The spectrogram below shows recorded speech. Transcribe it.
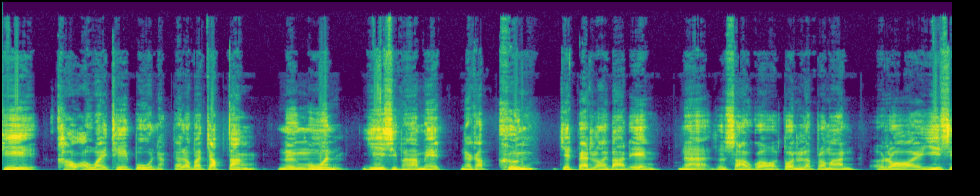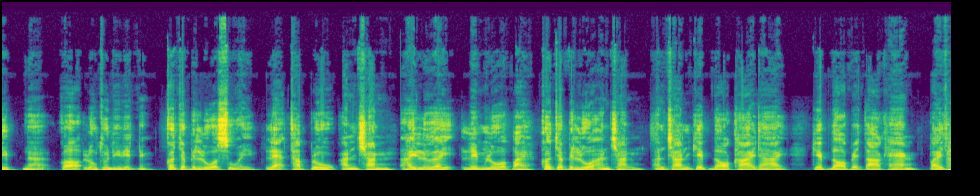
ที่เขาเอาไว้เทปูนอะแต่เรามาจับตั้ง 1 ม้วน 25 เมตรนะครับขึง 7-800 บาทเองนะส่วนเสาก็ต้นละประมาณ 120 นะ ก็ลงทุนอีกนิดหนึ่งก็จะเป็นรั้วสวย และถ้าปลูกอัญชัน ให้เลื้อยริมรั้วไป ก็จะเป็นรั้วอัญชัน อัญชันเก็บดอกขายได้ เก็บดอกไปตากแห้ง ไปท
